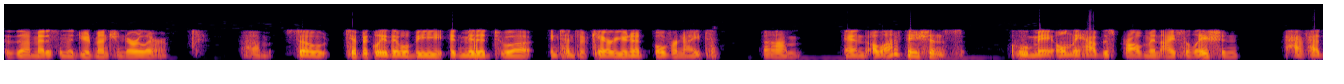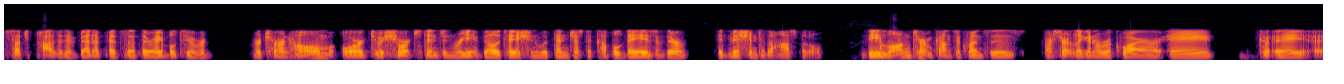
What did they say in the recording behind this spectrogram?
the medicine that you had mentioned earlier. Um, so typically they will be admitted to a intensive care unit overnight. Um, and a lot of patients who may only have this problem in isolation have had such positive benefits that they're able to re- return home or to a short stint in rehabilitation within just a couple days of their admission to the hospital. The long-term consequences are certainly going to require a, a, a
